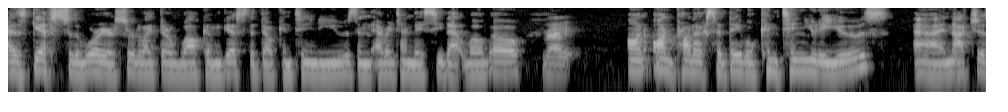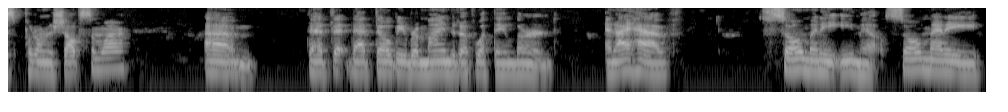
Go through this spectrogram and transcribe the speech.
as gifts to the Warriors, sort of like their welcome gifts that they'll continue to use. And every time they see that logo right. on, on products that they will continue to use uh, and not just put on a shelf somewhere, um, that, that, that they'll be reminded of what they learned. And I have so many emails, so many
